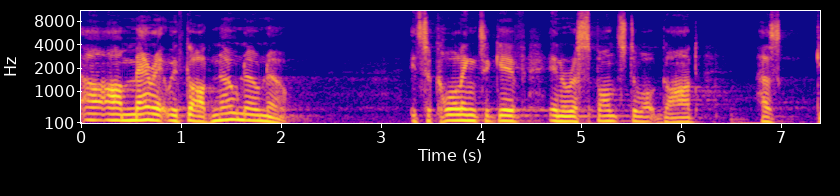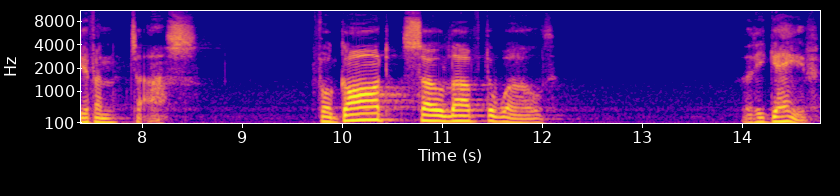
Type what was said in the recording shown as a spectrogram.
our merit with God. No, no, no. It's a calling to give in response to what God has given to us. For God so loved the world that he gave.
